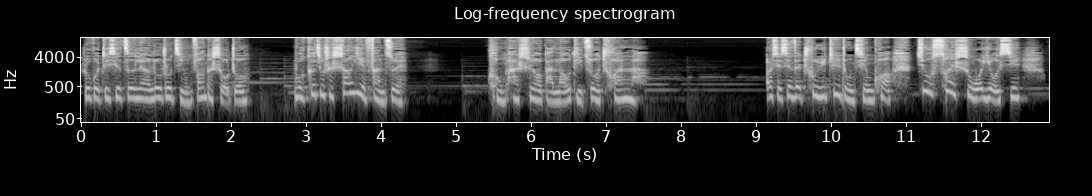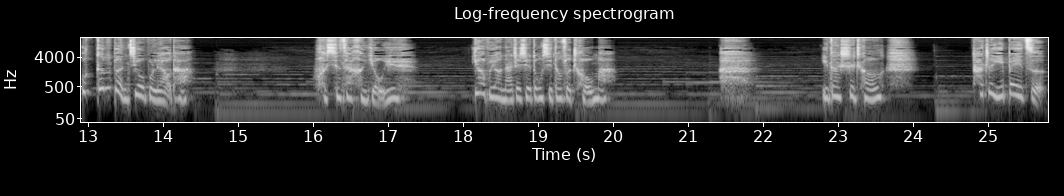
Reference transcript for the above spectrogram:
如果这些资料落入警方的手中，我哥就是商业犯罪，恐怕是要把牢底坐穿了。而且现在出于这种情况，就算是我有心，我根本救不了他。我现在很犹豫，要不要拿这些东西当做筹码。”一旦事成，他这一辈子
